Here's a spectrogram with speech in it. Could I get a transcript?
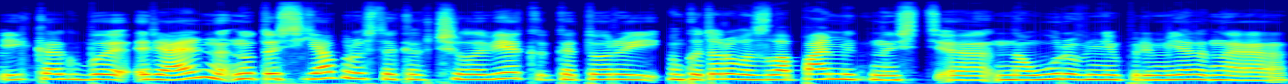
И как бы реально, ну, то есть я просто как человек, который, у которого злопамятность э, на уровне примерно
